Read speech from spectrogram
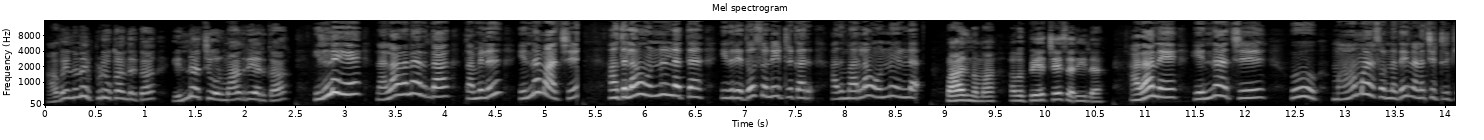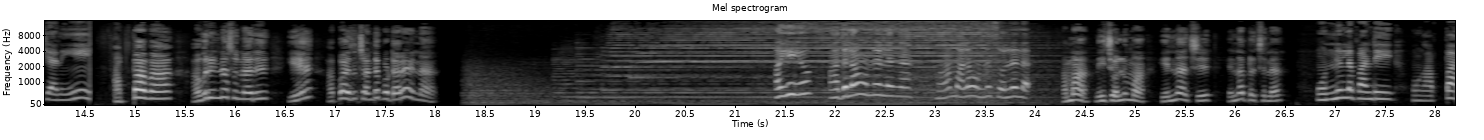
அவ என்னன்னா இப்படி உட்காந்துருக்கா என்னாச்சு? ஒரு மாதிரியா இருக்கா? இல்லையே. நல்லா தானே இருந்தா. தமிழ் என்னமாச்சு? அதெல்லாம் ஒன்றும் இல்லத்த இவர் ஏதோ சொல்லிட்டு இருக்காரு அது மாதிரிலாம் ஒன்றும் இல்லை. பாருங்கம்மா. அவ பேச்சே சரியில்லை. அதானே. என்னாச்சு? ஓ மாமா சொன்னதே நினைச்சிட்டு இருக்கியா நீ? அப்பாவா? அவர் என்ன சொன்னாரு? ஏன்? அப்பா எதுவும் சண்டை போட்டாரா என்ன? ஐயோ அதெல்லாம் ஒன்றும் இல்லைங்க. மாமாலாம் ஒன்றும் சொல்லலை. அம்மா நீ சொல்லுமா என்னாச்சு? என்ன பிரச்சனை? ஒன்றும் இல்லை பாண்டி. உங்கள் அப்பா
